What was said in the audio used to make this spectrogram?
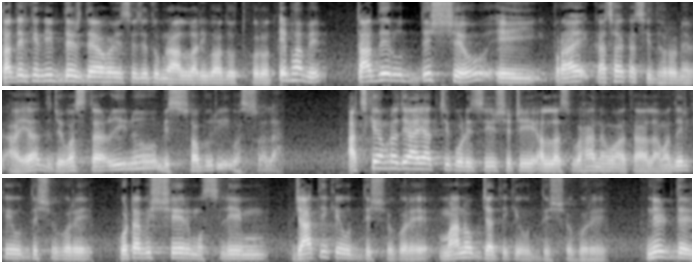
তাদেরকে নির্দেশ দেওয়া হয়েছে যে তোমরা আল্লাহর ইবাদত করো। এভাবে তাদের উদ্দেশ্যেও এই প্রায় কাছাকাছি ধরনের আয়াত যে ওয়াস্তাইনু বিশ্বরি ওয়াসালাহ আজকে আমরা যে আয়াতটি পড়েছি, সেটি আল্লাহ সুবাহান আমাদেরকে উদ্দেশ্য করে, গোটা বিশ্বের মুসলিম জাতিকে উদ্দেশ্য করে, মানব জাতিকে উদ্দেশ্য করে নির্দেশ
